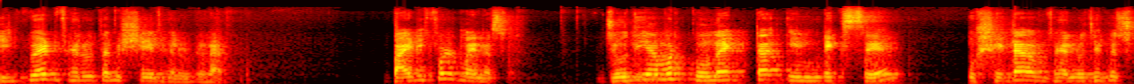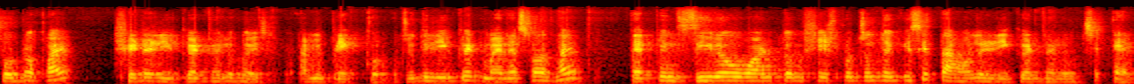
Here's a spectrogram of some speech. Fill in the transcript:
রিকোয়ার্ড ভ্যালুতে আমি সেই ভ্যালুটা রাখব। বাই ডিফল্ট মাইনাস যদি আমার কোনো একটা ইন্ডেক্সে সেটা ভ্যালু থেকে ছোট হয় সেটা রিকোয়ার্ড ভ্যালু হয়ে যাবে। আমি ব্রেক করব। যদি রিকোয়ার্ড মাইনাস ওয়ান হয় that mean zero one two শেষ পর্যন্ত গেছি, তাহলে রিকোয়ার্ড ভ্যালু হচ্ছে এন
